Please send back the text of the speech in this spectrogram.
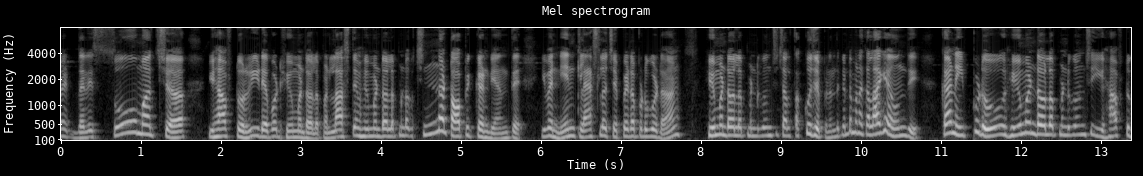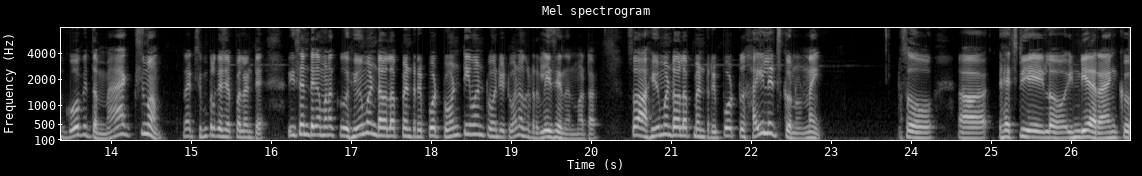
right there is so much you have to read about human development last time human development ఒక చిన్న టాపిక్ అండి అంతే. ఈవెన్ నేను క్లాస్లో చెప్పేటప్పుడు కూడా హ్యూమన్ డెవలప్మెంట్ గురించి చాలా తక్కువ చెప్పాను. ఎందుకంటే మనకు అలాగే ఉంది. కానీ ఇప్పుడు హ్యూమన్ డెవలప్మెంట్ గురించి you have to go with the maximum right సింపుల్గా చెప్పాలంటే. రీసెంట్గా మనకు human development report twenty one twenty two అని ఒకటి రిలీజ్ అయిందనమాట సో ఆ హ్యూమన్ డెవలప్మెంట్ రిపోర్ట్ హైలైట్స్ కొన్ని ఉన్నాయి. సో హెచ్డిఐలో ఇండియా ర్యాంకు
